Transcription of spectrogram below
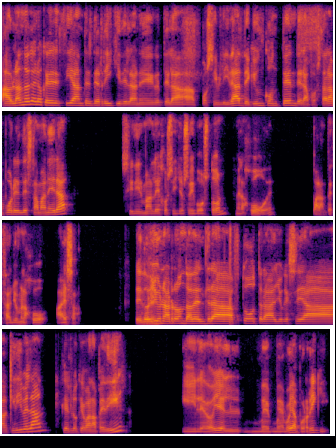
hablando de lo que decía antes de Ricky, de la, de la posibilidad de que un contender apostara por él de esta manera, sin ir más lejos, si yo soy Boston, me la juego, ¿eh? Para empezar, yo me la juego a esa. Le doy una ronda del draft, otra, yo que sé, a Cleveland, que es lo que van a pedir, y le doy el. Me, me voy a por Ricky.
